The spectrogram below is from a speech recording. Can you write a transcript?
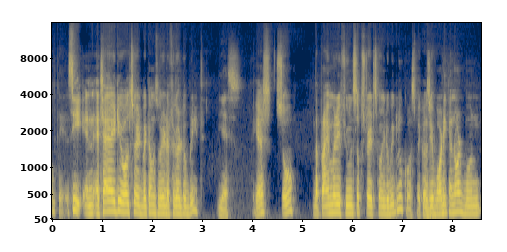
Okay. See, in HIIT also it becomes very difficult to breathe. Yes. Yes. So the primary fuel substrate is going to be glucose because your body cannot burn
